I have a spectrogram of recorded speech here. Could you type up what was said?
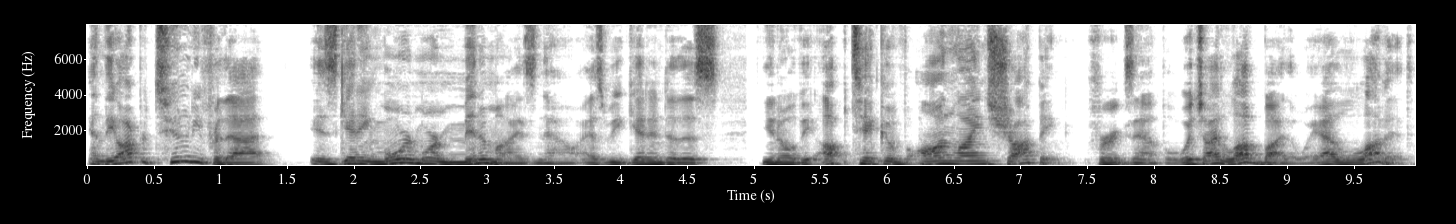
and the opportunity for that is getting more and more minimized now as we get into this. You know, the uptick of online shopping, for example, which I love, by the way. I love it.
